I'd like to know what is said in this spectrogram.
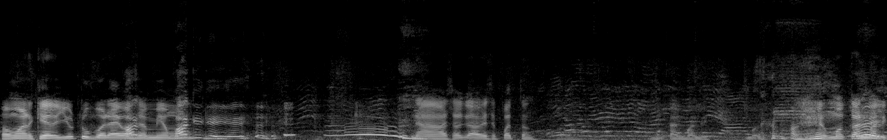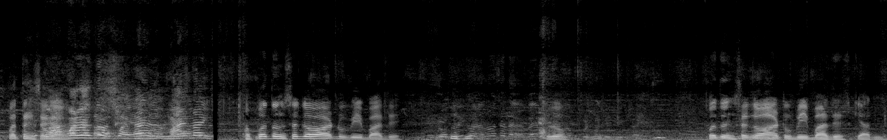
અમારે ઘેર યુટ્યુબર આવ્યા છે મહેમાન. ના સગાવે છે પતંગ. મકાન માલિક. પતંગ સગાવે પતંગ સગાવા હાટું બે બાંધે. જો પતંગ સગાવા હાટું બે બાંધે ક્યારને.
